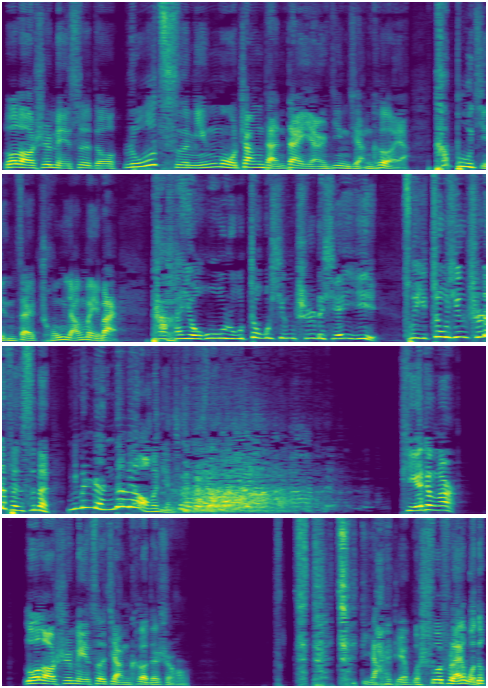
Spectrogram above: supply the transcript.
罗老师每次都如此明目张胆戴眼镜讲课呀。他不仅在崇洋媚外，他还有侮辱周星驰的嫌疑。所以周星驰的粉丝们，你们忍得了吗？你？铁证二，罗老师每次讲课的时候，这这这第二点我说出来我都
